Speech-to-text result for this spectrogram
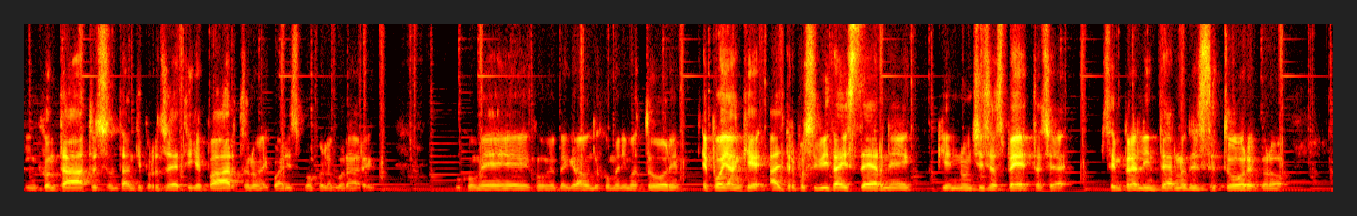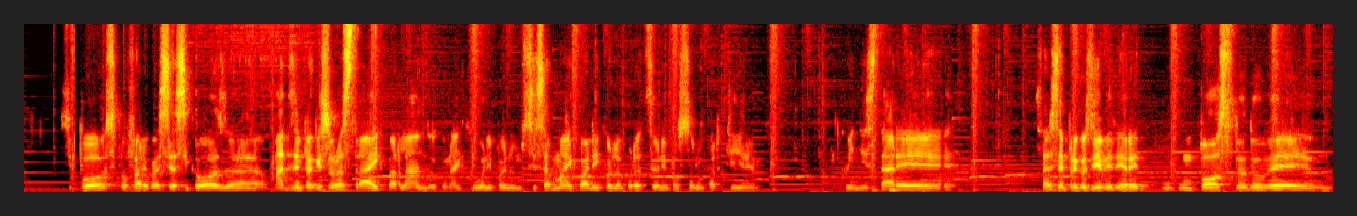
in contatto, ci sono tanti progetti che partono ai quali si può collaborare come, come background, come animatori e poi anche altre possibilità esterne che non ci si aspetta, cioè sempre all'interno del settore però si può, si può, fare qualsiasi cosa, ma ad esempio anche solo a Strike parlando con alcuni, poi non si sa mai quali collaborazioni possono partire. Quindi stare, stare sempre così a vedere un posto dove,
